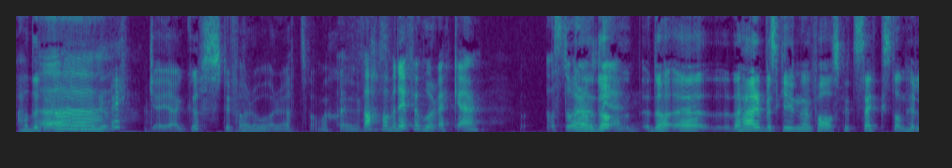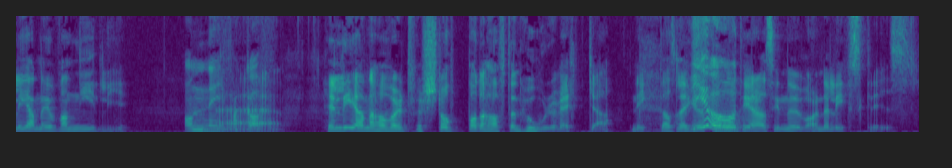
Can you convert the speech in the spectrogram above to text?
Hade du en horvecka i augusti förra året? Fan vad sjukt. Va? Vad var det för horvecka? Vad står det Eh, då, då, eh, det här är beskrivningen för avsnitt 16, Helena är vanilj. Åh nej, fuck off. Eh, Helena har varit förstoppad och haft en horvecka. Niklas lägger upp och hanterar sin nuvarande livskris.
